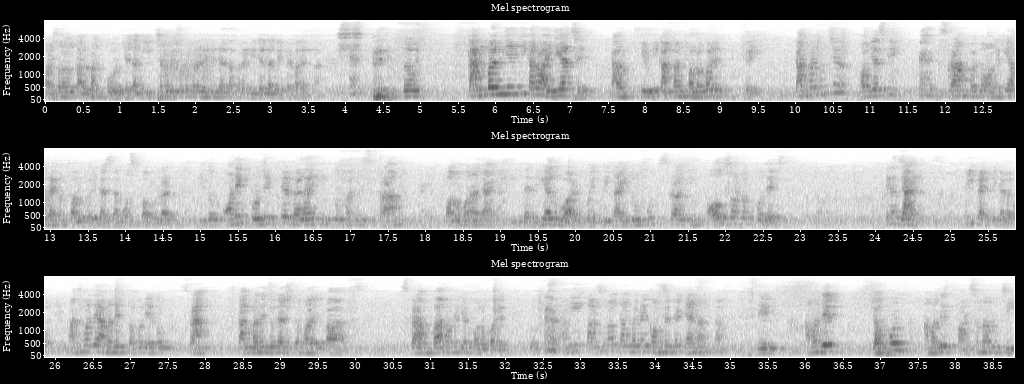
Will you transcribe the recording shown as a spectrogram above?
পার্সোনাল কানবান বোর্ড যেটা আমি ইচ্ছা করে ছোট করে রেখে যাতে আপনারা ডিটেলটা দেখতে পারেন না। হ্যাঁ, তো কানবান নিয়ে কি কারও আইডিয়া আছে? কারণ কেউ কি কানবান ফলো করে. কানবান হচ্ছে অবভিয়াসলি স্ক্রাম হয়তো অনেকেই আমরা এখন ফলো করি দ্যাটস দ্য মোস্ট পপুলার কিন্তু অনেক প্রজেক্টের বেলায় কিন্তু হয়তো স্ক্রাম ফলো করা যায় না। In the real world when we try to put scrum in all sort of projects এটা যায় না। প্র্যাকটিক্যাল অ্যাবাউট ইট মাঝে মাঝে আমাদের তখন এরকম স্ক্রাম কানবানে চলে আসতে হয় বা স্ক্রাম অনেকে ফলো করেন। তো আমি পার্সোনাল কানবানের কনসেপ্টটা কেন আনলাম? যে আমাদের যখন আমাদের পার্সোনাল যে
